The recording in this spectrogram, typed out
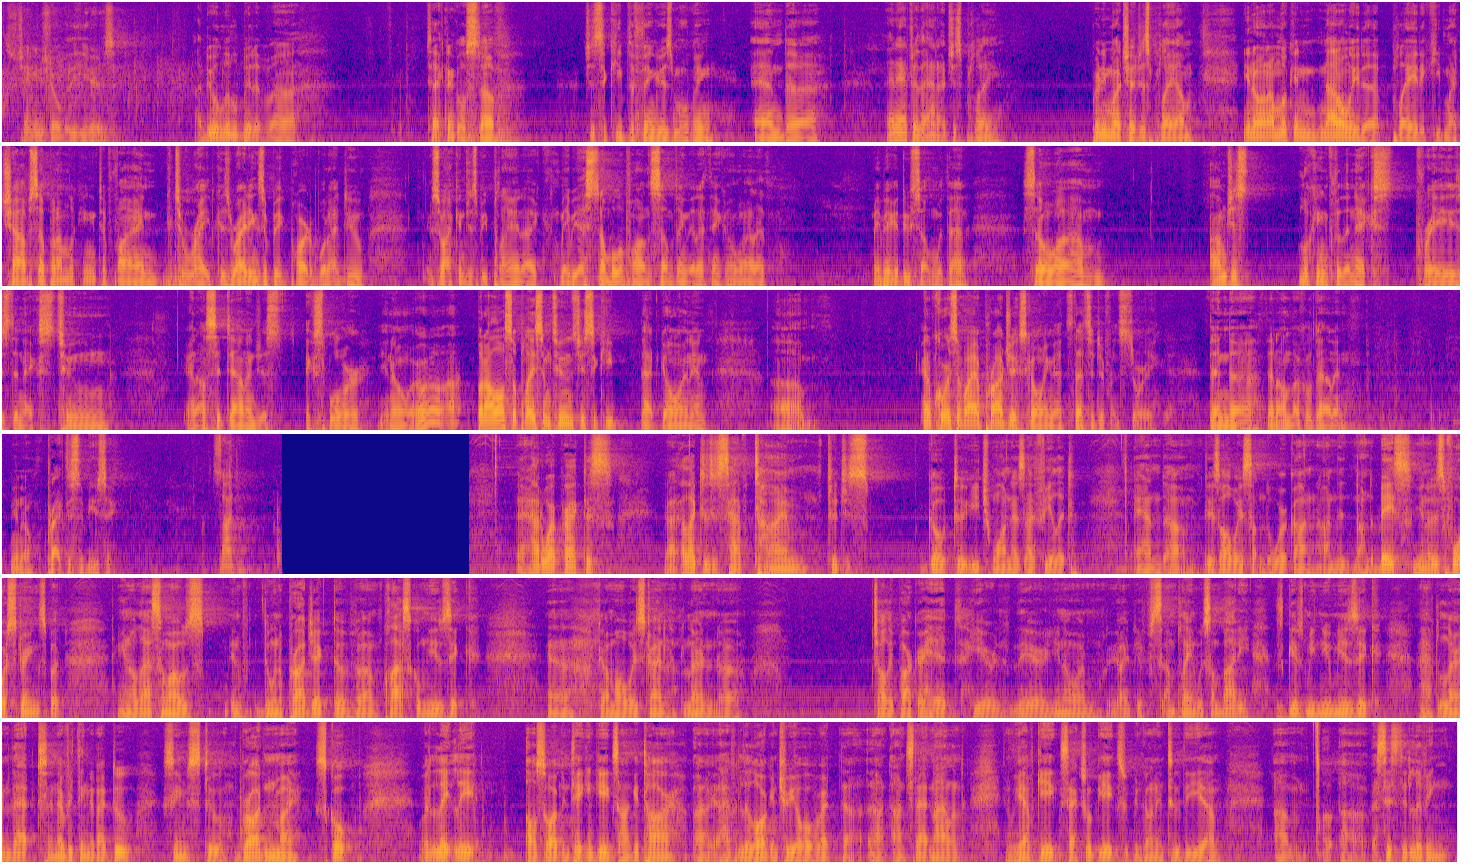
It's changed over the years. I do a little bit of uh, technical stuff just to keep the fingers moving, and uh, then after that, I just play. Pretty much, I just play. I'm, you know, and I'm looking not only to play to keep my chops up, but I'm looking to find to write because writing's a big part of what I do. So I can just be playing. I maybe I stumble upon something that I think, oh wow, that maybe I could do something with that. So um, I'm just looking for the next phrase, the next tune, and I'll sit down and just explore, you know. But I'll also play some tunes just to keep that going, and um, and of course, if I have projects going, that's that's a different story. Yeah. Then uh, then I'll knuckle down and you know practice the music. Santi. How do I practice? I like to just have time to just go to each one as I feel it. And um, there's always something to work on. On the, on the bass, you know, there's four strings, but, you know, last time I was in, doing a project of um, classical music, uh, I'm always trying to learn uh, Charlie Parker head here, there. You know, I'm, I, if I'm playing with somebody, this gives me new music. I have to learn that, and everything that I do seems to broaden my scope. But lately, also, I've been taking gigs on guitar. Uh, I have a little organ trio over at uh, on Staten Island, and we have gigs, actual gigs. We've been going into the um, um, uh, assisted living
